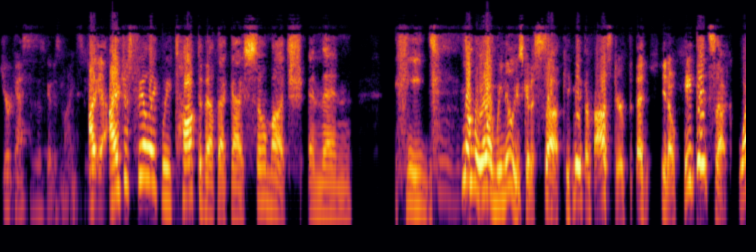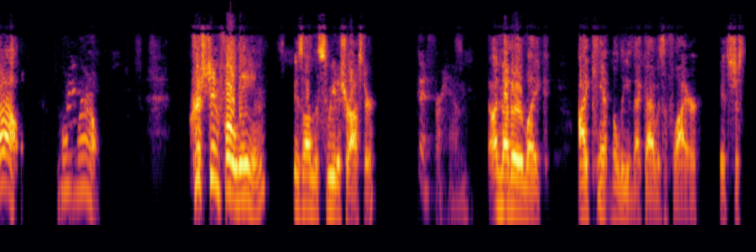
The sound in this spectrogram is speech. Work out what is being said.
Your guess is as good as mine, Steve. I I just feel like we talked about that guy so much, and then he number one, we knew he was going to suck. He made the roster, but then you know he did suck. Wow, oh wow. Christian Folin is on the Swedish roster. good for him. Another like I can't believe that guy was a Flyer. It's just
